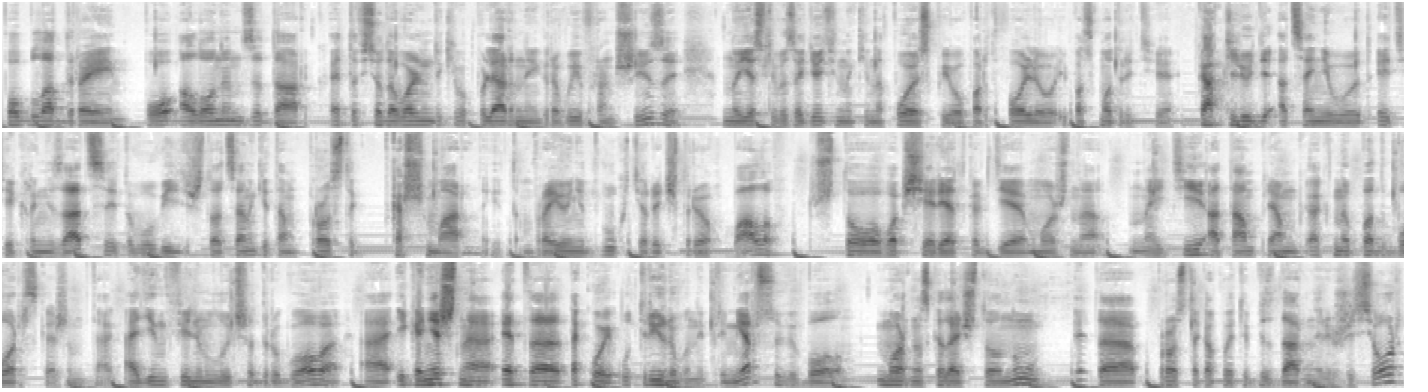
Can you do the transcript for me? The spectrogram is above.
по Blood Rain, по Alone in the Dark. Это все довольно-таки популярные игровые франшизы, но если вы зайдете на кинопоиск в его портфолио и посмотрите, как люди оценивают эти экранизации, то вы увидите, что оценки там просто кошмарные, там в районе 2-4 баллов, что вообще редко где можно найти, а там прям как на подбор, скажем так. Один фильм лучше другого. А, и, конечно, это такой утрированный пример с Увиболом. Можно сказать, что, ну, это просто просто какой-то бездарный режиссер.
